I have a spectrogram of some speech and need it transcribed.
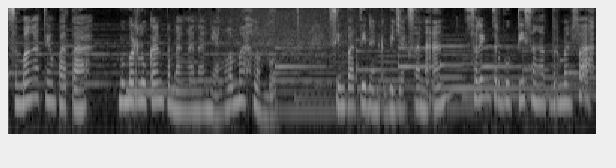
semangat yang patah, memerlukan penanganan yang lemah lembut simpati dan kebijaksanaan sering terbukti sangat bermanfaat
